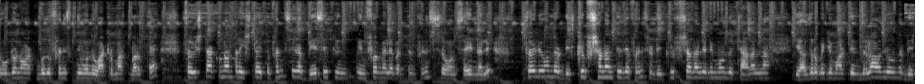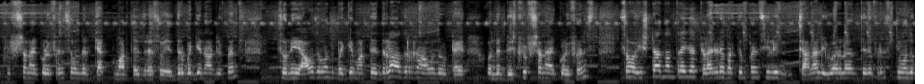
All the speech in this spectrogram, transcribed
ಲೋಗೋನು ಹಾಕ್ಬೋದು. ಫ್ರೆಂಡ್ಸ್ ನೀವೊಂದು ವಾಟರ್ ಮಾರ್ಕ್ ಬರುತ್ತೆ. ಸೊ ಇಷ್ಟ ಹಾಕೊಂಡು ನಂತರ ಇಷ್ಟ ಆಯಿತು. ಫ್ರೆಂಡ್ಸ್ ಈಗ ಬೇಸಿಕ್ ಇನ್ಫೋ ಮೇಲೆ ಬರ್ತೀನಿ ಫ್ರೆಂಡ್ಸ್ ಒಂದು ಸೈಡ್ನಲ್ಲಿ ಸೊ ಇಲ್ಲಿ ಒಂದು ಡಿಸ್ಕ್ರಿಪ್ಷನ್ ಅಂತಿದೆ ಫ್ರೆಂಡ್ಸ್ ಡಿಸ್ಕ್ರಿಪ್ಷನಲ್ಲಿ ನಿಮ್ಮ ಒಂದು ಚಾನಲ್ನ ಯಾವುದ್ರ ಬಗ್ಗೆ ಮಾಡ್ತಿದ್ರಲ್ಲ, ಅಲ್ಲಿ ಒಂದು ಡಿಸ್ಕ್ರಿಪ್ಷನ್ ಹಾಕೊಳ್ಳಿ ಫ್ರೆಂಡ್ಸ್ ಒಂದು ಟೆಕ್ ಮಾಡ್ತಾಯಿದ್ರೆ ಸೊ ಇದ್ರ ಬಗ್ಗೆ ನೋಡಲಿ ಫ್ರೆಂಡ್ಸ್ ಸೊ ನೀವು ಯಾವುದ್ರ ಒಂದು ಬಗ್ಗೆ ಮಾಡ್ತಾ ಇದ್ರಲ್ಲ ಅದ್ರ ಒಂದು ಟೈ ಒಂದು ಡಿಸ್ಕ್ರಿಪ್ಷನ್ ಹಾಕೊಳ್ಳಿ ಫ್ರೆಂಡ್ಸ್ ಸೊ ಇಷ್ಟ ಆದ ನಂತರ ಈಗ ಕೆಳಗಡೆ ಬರ್ತೀನಿ ಫ್ರೆಂಡ್ಸ್ ಇಲ್ಲಿ ಚಾನಲ್ ಇವರ್ಲ ಅಂತಿದೆ ಫ್ರೆಂಡ್ಸ್ ನೀವೊಂದು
